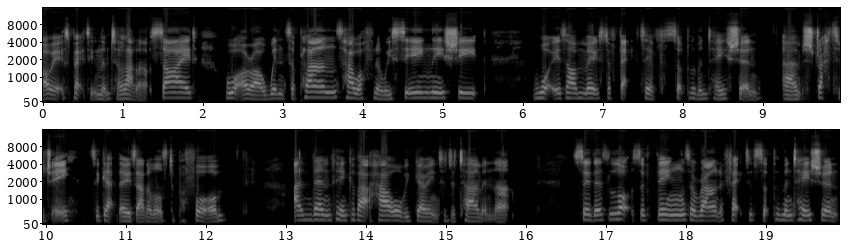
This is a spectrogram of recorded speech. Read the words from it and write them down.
Are we expecting them to lamb outside? What are our winter plans? How often are we seeing these sheep? What is our most effective supplementation um, strategy to get those animals to perform? And then think about how are we going to determine that? So there's lots of things around effective supplementation.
